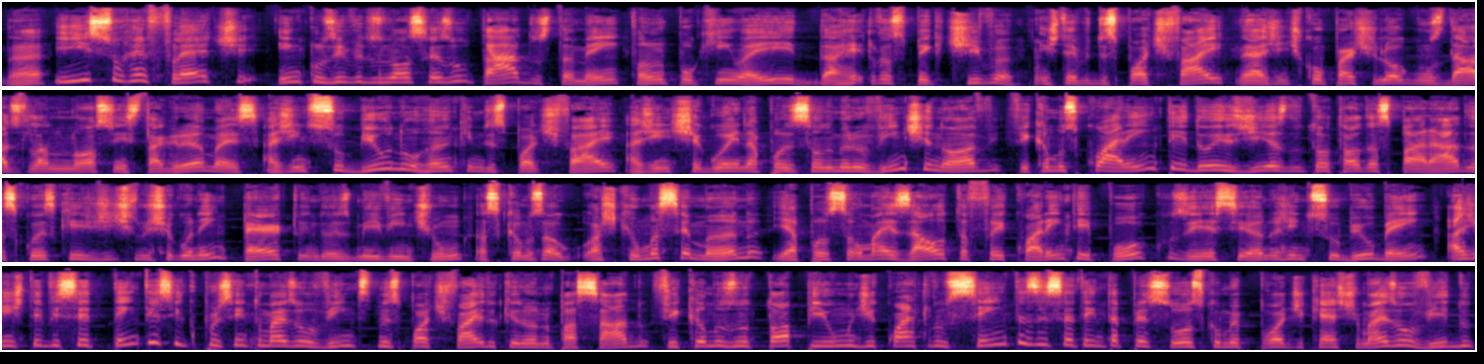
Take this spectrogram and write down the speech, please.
né? E isso reflete, inclusive, dos nossos resultados também. Falando um pouquinho aí da retrospectiva, a gente teve do Spotify, né? A gente compartilhou alguns dados lá no nosso Instagram, mas a gente subiu no ranking do Spotify, a gente chegou aí na posição número 29, ficamos 42 dias no total das paradas, coisa que a gente não chegou nem perto em 2021. Nós ficamos, acho que uma semana, e a posição mais alta foi 40 e poucos, e esse ano a gente subiu bem. A gente teve 75% mais ouvintes no Spotify do que no ano passado, ficamos no top 1 de 470 pessoas como podcast mais ouvido,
